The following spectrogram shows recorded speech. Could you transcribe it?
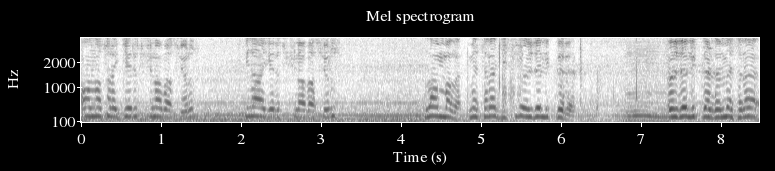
Ondan sonra geri tuşuna basıyoruz. Bir daha geri tuşuna basıyoruz. Lambalar. Mesela cisim özellikleri. Hmm. Özelliklerden mesela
